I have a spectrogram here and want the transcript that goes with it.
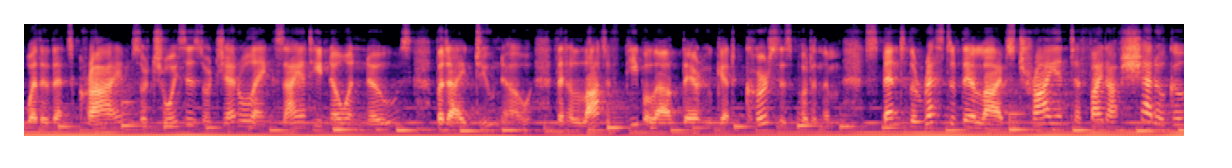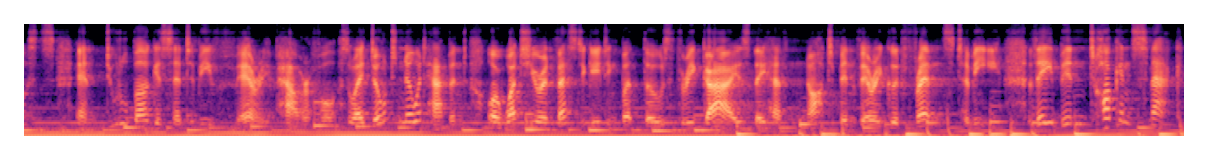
whether that's crimes or choices or general anxiety, no one knows. But I do know that a lot of people out there who get curses put on them spend the rest of their lives trying to fight off shadow ghosts, and Doodlebug is said to be very powerful. So I don't know what happened or what you're investigating, but those three guys, they have not been very good friends to me. They've been talking smack,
